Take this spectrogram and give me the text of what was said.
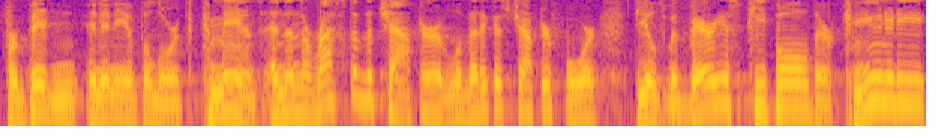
forbidden in any of the Lord's commands. And then the rest of the chapter of Leviticus chapter 4 deals with various people, their community,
